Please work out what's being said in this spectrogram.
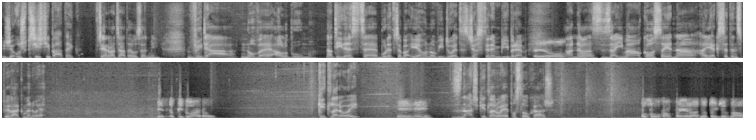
že už příští pátek 23.7. vydá nové album. Na té desce bude třeba i jeho nový duet s Justinem Bieberem. Jo, a no. nás zajímá, o koho se jedná a jak se ten zpěvák jmenuje. Je to Kid Laroi. Kid Laroi? Mhm. Znáš Kid posloucháš? Poslouchám Fine Radio, takže znám.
